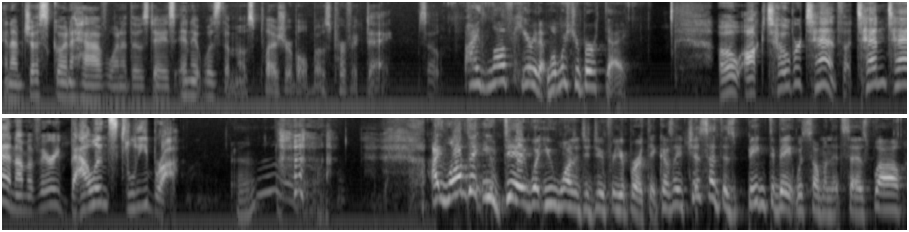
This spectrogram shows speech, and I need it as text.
And I'm just going to have one of those days. And it was the most pleasurable, most perfect day. So, I love hearing that. When was your birthday? Oh, October 10th, 1010. I'm a very balanced Libra. I love that you did what you wanted to do for your birthday because I just had this big debate with someone that says, well,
